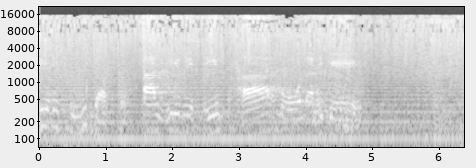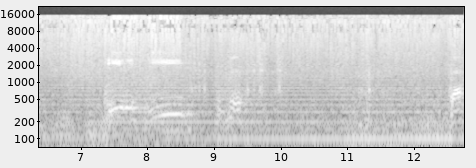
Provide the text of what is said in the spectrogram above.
he received also, and he received far more than he gave. He received this, that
